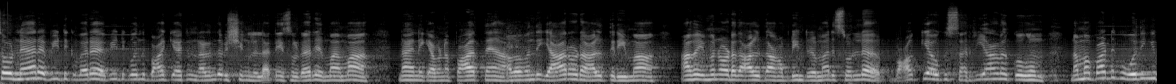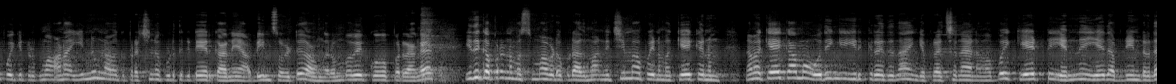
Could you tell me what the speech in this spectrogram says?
ஸோ நேராக வீட்டுக்கு வர வீட்டுக்கு வந்து பாக்கியாட்டம் நடந்த விஷயங்கள் எல்லாத்தையும் சொல்கிறாரு மாமா நான் இன்னைக்கு அவனை பார்த்தேன். அவன் வந்து யாரோட ஆள் தெரியுமா? அவன் இவனோட ஆள் தான் அப்படின்ற மாதிரி சொல்ல பாக்கியாவுக்கு சரியான கோபம். நம்ம பாட்டுக்கு ஒதுங்கி போய்கிட்டு இருக்கோம்? ஆனால் இன்னும் நமக்கு பிரச்சனை கொடுத்துக்கிட்டே இருக்கானே அப்படின்னு சொல்லிட்டு அவங்க ரொம்பவே கோவப்படுறாங்க. இதுக்கப்புறம் நம்ம சும்மா விடக்கூடாதுமா? நிச்சயமாக போய் நம்ம கேட்கணும். நம்ம கேட்காம ஒதுங்கி இருக்கிறது தான் இங்கே பிரச்சனை. நம்ம போய் கேட்டு என்ன ஏது அப்படின்றத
